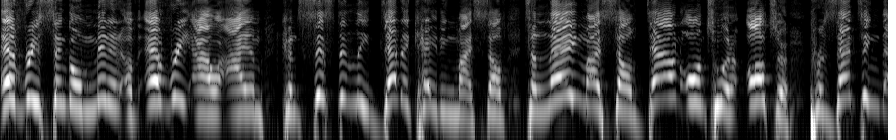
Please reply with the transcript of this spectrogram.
Every single minute of every hour, I am consistently dedicating myself to laying myself down onto an altar, presenting the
